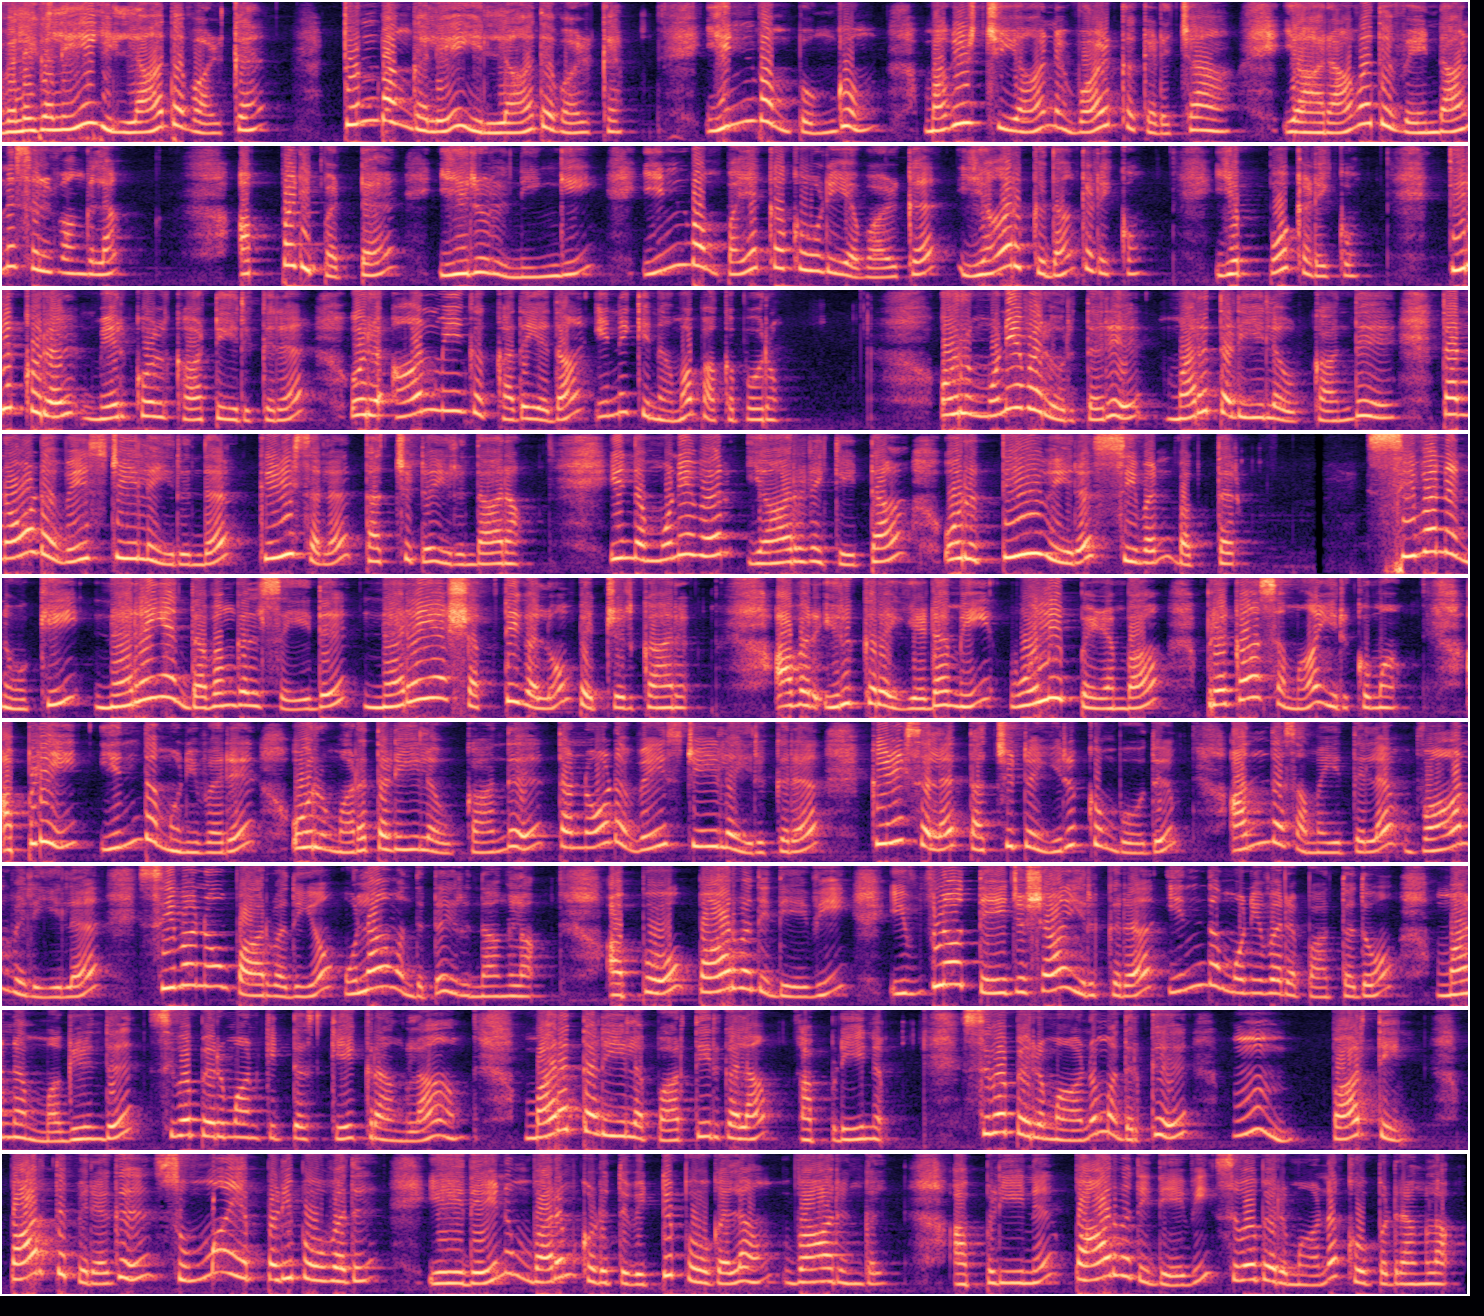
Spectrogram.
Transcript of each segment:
கவலைகளே இல்லாத வாழ்க்கை துன்பங்களே இல்லாத வாழ்க்கை. இன்பம் பொங்கும் மகிழ்ச்சியான வாழ்க்கை கிடைச்சா யாராவது வேண்டான்னு சொல்வாங்களா? அப்படிப்பட்ட இருள் நீங்கி இன்பம் பயக்கக்கூடிய வாழ்க்கை யாருக்கு தான் கிடைக்கும்? எப்போ கிடைக்கும்? திருக்குறள் மேற்கோள் காட்டியிருக்கிற ஒரு ஆன்மீக கதையை தான் இன்னைக்கு நாம பார்க்க போறோம். ஒரு முனிவர் ஒருத்தர் மரத்தடியில் உட்கார்ந்து தன்னோட வேஷ்டியில இருந்த கிழிசலை தச்சுட்டு இருந்தாராம். இந்த முனிவர் யாருன்னு கேட்டா ஒரு தீவிர சிவன் பக்தர். சிவனை நோக்கி நிறைய தவங்கள் செய்து நிறைய சக்திகளும் பெற்றிருக்காரு. அவர் இருக்கிற இடமே ஒளி பிழம்பா பிரகாசமா இருக்குமா? அப்படி இந்த முனிவர் ஒரு மரத்தடியில் உட்கார்ந்து தன்னோட வேஷ்டியில் இருக்கிற கிழிசலை தச்சுட்டு இருக்கும்போது அந்த சமயத்தில் வான்வெளியில் சிவனும் பார்வதியும் உலா வந்துட்டு இருந்தாங்களாம். அப்போது பார்வதி தேவி இவ்வளோ தேஜஸாக இருக்கிற இந்த முனிவரை பார்த்ததும் மனம் மகிழ்ந்து சிவபெருமான் கிட்ட கேட்குறாங்களா மரத்தடியில் பார்த்தீர்களா? அப்படின்னு. சிவபெருமானும் அதற்கு ம் பார்த்தேன். பார்த்த பிறகு சும்மா எப்படி போவது? ஏதேனும் வரம் கொடுத்து விட்டு போகலாம் வாருங்கள். அப்படின்னு பார்வதி தேவி சிவபெருமான கூப்பிடுறாங்களாம்.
